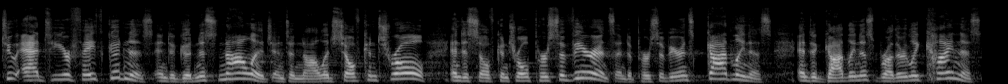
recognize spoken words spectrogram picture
to add to your faith goodness, and to goodness knowledge, and to knowledge self control, and to self control perseverance, and to perseverance godliness, and to godliness brotherly kindness,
